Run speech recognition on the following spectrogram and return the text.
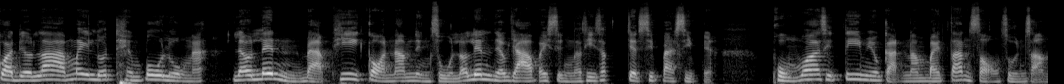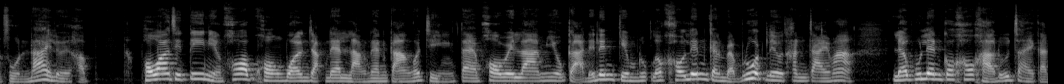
กวาร์ดิโอลาไม่ลดเทมโปลงนะ แล้วเล่นแบบที่ก่อนนำหนึ่งศูนย์แล้วเล่นยาวๆไปสิงนาทีสัก 70-80เนี่ย ผมว่าซิตี้มีโอกาสนำไบตัน2-0 3-0 ได้เลยครับ เพราะว่าซิตี้เนี่ยครอบครองบอลจากแดนหลังแดนกลางก็จริง แต่พอเวลามีโอกาสได้เล่นเกมรุก แล้วเขาเล่นกันแบบรวดเร็วทันใจมาก แล้วผู้เล่นก็เข้าขารู้ใจกัน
